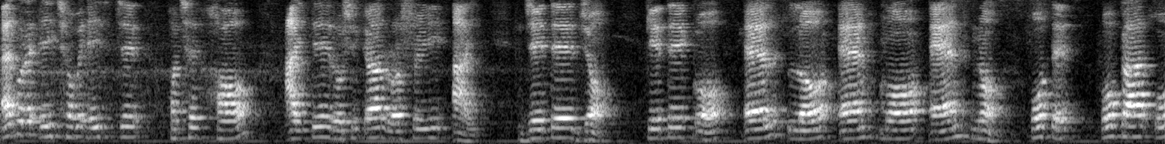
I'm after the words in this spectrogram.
এরপরে এইচ হবে এইচ যে হচ্ছে হ আইতে রসিকা, রসই, আই। জেতে জ। কেতে ক এল ল এম ম এন ন ওতে ওকার ও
